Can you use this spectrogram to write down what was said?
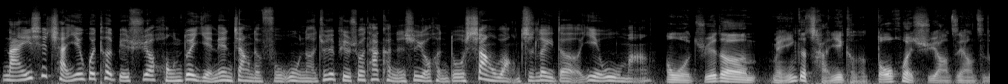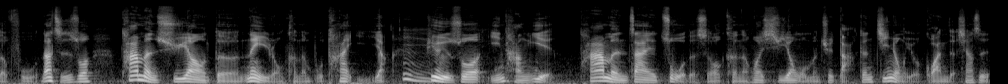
哪一些产业会特别需要红队演练这样的服务呢？就是比如说，它可能是有很多上网之类的业务吗？我觉得每一个产业可能都会需要这样子的服务，那只是说他们需要的内容可能不太一样。嗯，譬如说银行业。他们在做的时候，可能会希望我们去打跟金融有关的，像是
